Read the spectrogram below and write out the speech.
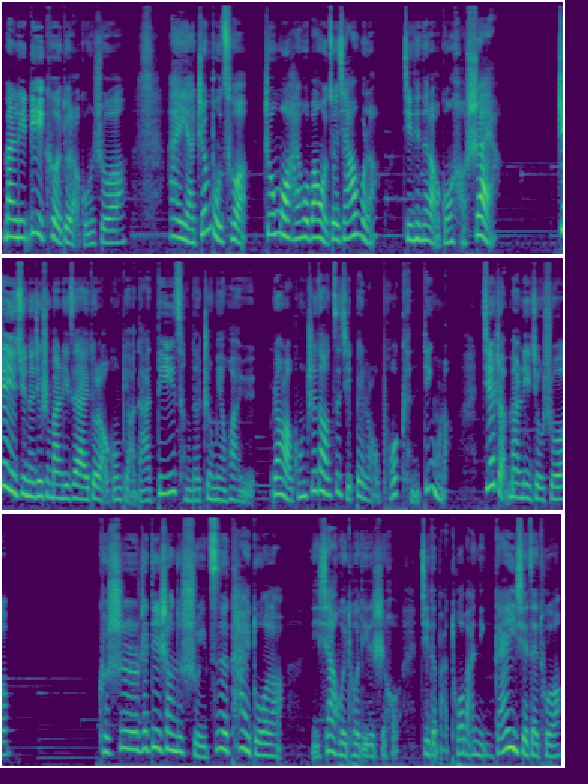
曼丽立刻对老公说：“哎呀，真不错，周末还会帮我做家务了。今天的老公好帅啊！”这一句呢，就是曼丽在对老公表达第一层的正面话语。让老公知道自己被老婆肯定了。接着，曼丽就说：“可是这地上的水渍太多了，你下回拖地的时候，记得把拖把拧干一些再拖。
